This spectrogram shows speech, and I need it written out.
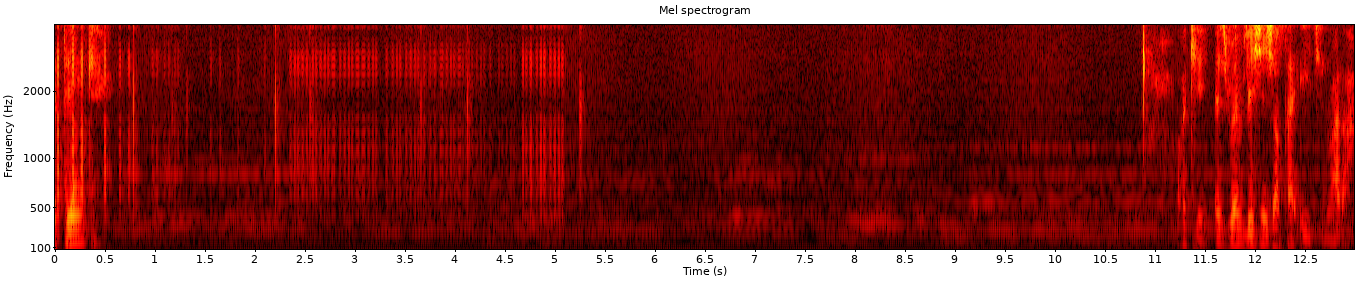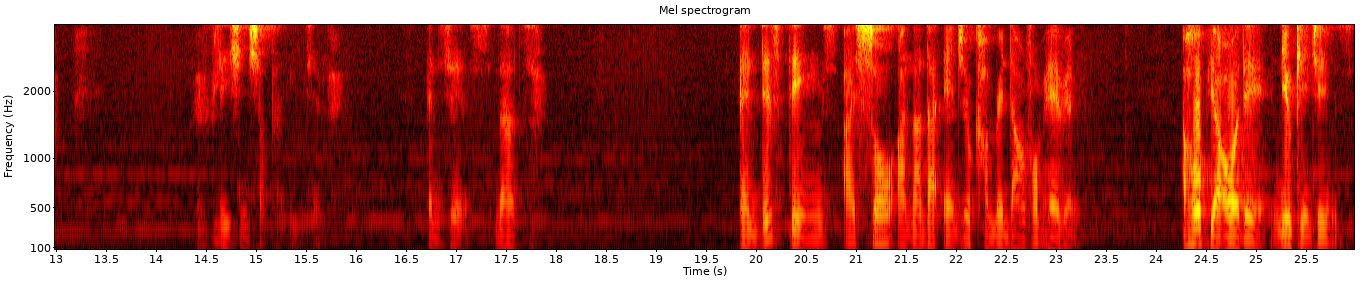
I think Okay, it's Revelation chapter 18, rather. Revelation chapter 18. And it says that, and these things I saw another angel coming down from heaven. I hope you're all there. New King James.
